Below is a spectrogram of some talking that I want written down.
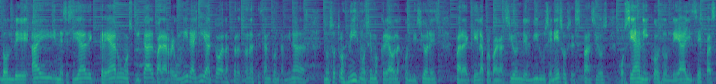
donde hay necesidad de crear un hospital para reunir allí a todas las personas que están contaminadas. Nosotros mismos hemos creado las condiciones para que la propagación del virus en esos espacios oceánicos donde hay cepas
